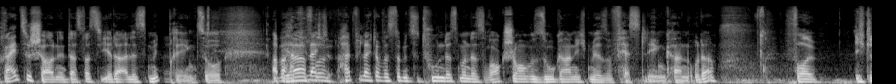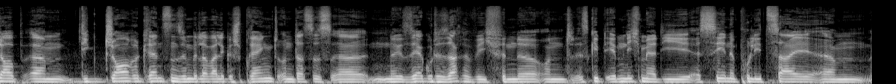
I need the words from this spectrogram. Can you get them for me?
reinzuschauen in das, was ihr da alles mitbringt. So. Aber ja, hat, vielleicht, hat vielleicht auch was damit zu tun, dass man das Rockgenre so gar nicht mehr so festlegen kann, oder? Voll. Ich glaube, ähm, die Genregrenzen sind mittlerweile gesprengt und das ist äh, eine sehr gute Sache, wie ich finde. Und es gibt eben nicht mehr die Szene-Polizei, ähm,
